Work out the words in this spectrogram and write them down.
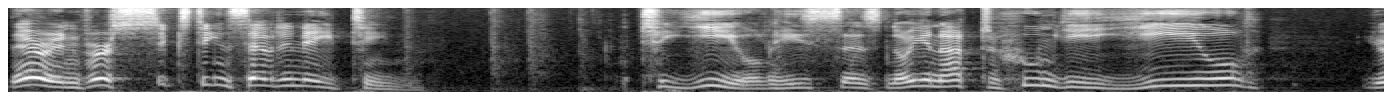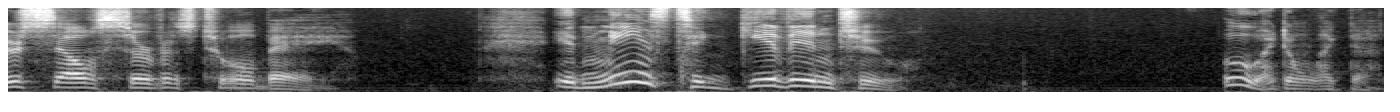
There in verse 16, 17, 18 to yield. He says, Know ye not to whom ye yield yourselves servants to obey. It means to give in to. Ooh, I don't like that.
